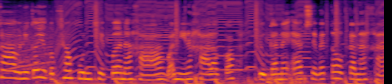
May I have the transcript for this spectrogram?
ค่ะวันนี้ก็อยู่กับช่องปุนเคเปอร์นะคะ วันนี้นะคะเราก็อยู่กันในแอปเซเวโตกันนะคะ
